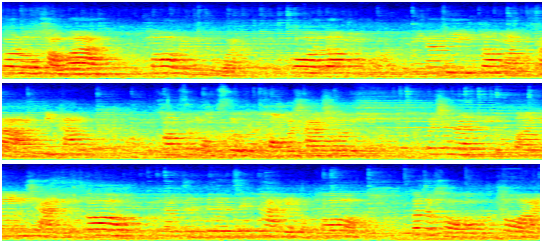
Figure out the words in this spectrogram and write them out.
ก็รู้ค่ะว่าพ่อเป็นตำรวจ ก็ต้องมีหน้าที่ต้องรักษาพิทักษ์ความสงบสุขของประชาชน เพราะฉะนั้นตอนนี้ฉันก็นำลัจะเดินเส้นทางเดียวกับพ่อ ก็จะขอถวาย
